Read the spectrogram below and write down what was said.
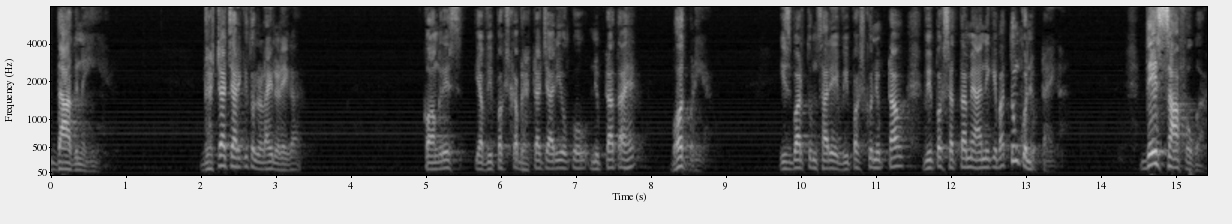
दाग नहीं है। भ्रष्टाचार की तो लड़ाई लड़ेगा। कांग्रेस या विपक्ष का भ्रष्टाचारियों को निपटाता है, बहुत बढ़िया। इस बार तुम सारे विपक्ष को निपटाओ। विपक्ष सत्ता में आने के बाद तुमको निपटाएगा। देश साफ़ होगा।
